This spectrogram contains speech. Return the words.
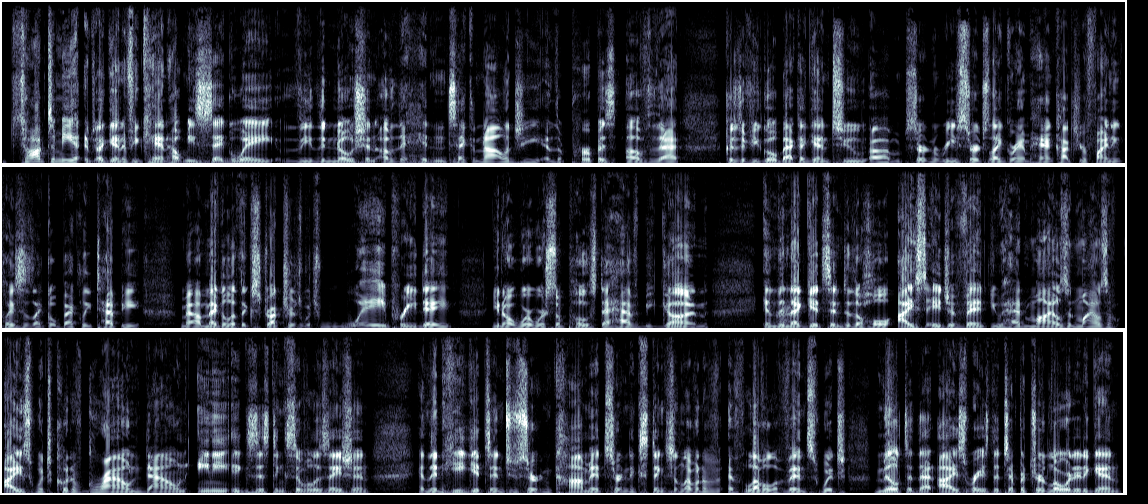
talk to me again if you can help me segue the the notion of the hidden technology and the purpose of that because if you go back again to um, certain research like Graham Hancock's, you're finding places like Gobekli Tepe, megalithic structures which way predate you know, where we're supposed to have begun. And then that gets into the whole ice age event. You had miles and miles of ice, which could have ground down any existing civilization. And then he gets into certain comet, certain extinction level of level events, which melted that ice, raised the temperature, lowered it again.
